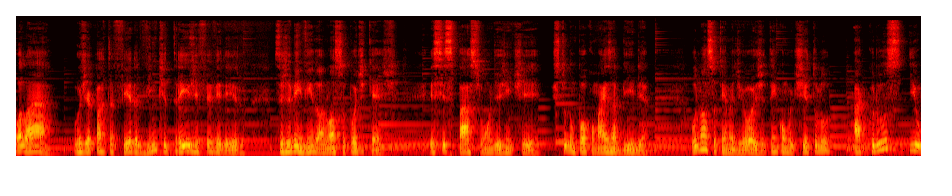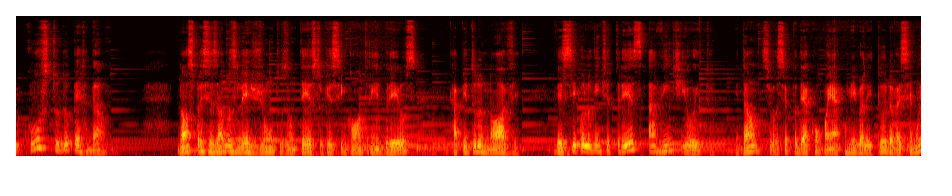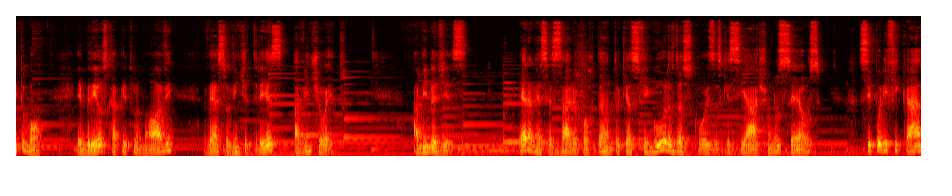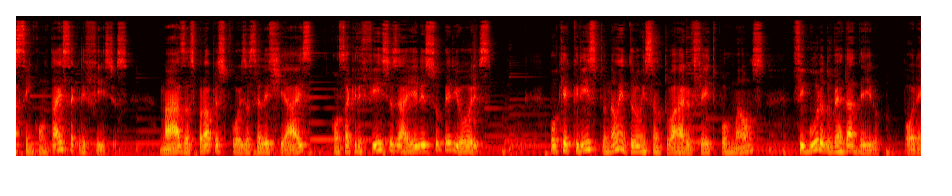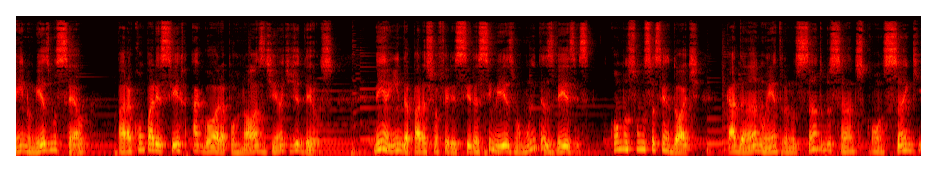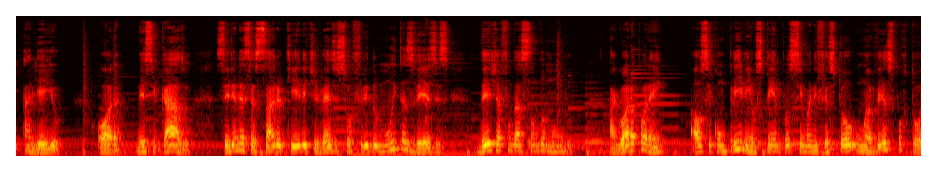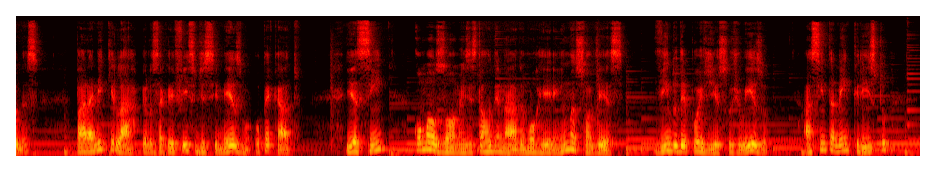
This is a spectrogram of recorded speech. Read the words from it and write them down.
Olá! Hoje é quarta-feira, 23 de fevereiro. Seja bem-vindo ao nosso podcast, esse espaço onde a gente estuda um pouco mais a Bíblia. O nosso tema de hoje tem como título A Cruz e o Custo do Perdão. Nós precisamos ler juntos um texto que se encontra em Hebreus, capítulo 9, versículo 23 a 28. Então, se você puder acompanhar comigo a leitura, vai ser muito bom. Hebreus, capítulo 9, verso 23 a 28. A Bíblia diz: Era necessário, portanto, que as figuras das coisas que se acham nos céus se purificassem com tais sacrifícios, mas as próprias coisas celestiais com sacrifícios a eles superiores. Porque Cristo não entrou em santuário feito por mãos, figura do verdadeiro, porém no mesmo céu, para comparecer agora por nós diante de Deus nem ainda para se oferecer a si mesmo muitas vezes, como sumo sacerdote, cada ano entra no Santo dos Santos com sangue alheio. Ora, nesse caso, seria necessário que ele tivesse sofrido muitas vezes desde a fundação do mundo. Agora, porém, ao se cumprirem os tempos, se manifestou uma vez por todas, para aniquilar pelo sacrifício de si mesmo o pecado. E assim, como aos homens está ordenado morrerem uma só vez, vindo depois disso o juízo, assim também Cristo,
